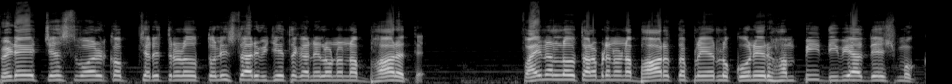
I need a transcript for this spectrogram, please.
FIDE chess world cup చరిత్రలో తొలిసారి విజేతగా నిలవనున్న భారత్ ఫైనల్లో తలపడనున్న భారత ప్లేయర్లు కోనేరు హంపి దివ్యా దేశ్ముఖ్.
